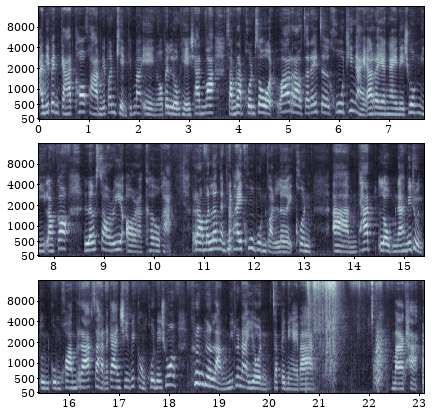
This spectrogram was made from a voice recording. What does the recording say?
อันนี้เป็นการ์ดข้อความที่เปิ้ลเขียนขึ้นมาเองเนาะเป็นโลเคชันว่าสำหรับคนโสดว่าเราจะได้เจอคู่ที่ไหนอะไรยังไงในช่วงนี้ แล้วก็ Love Story Oracle ค่ะ เรามาเริ่มกันที่ไพ่คู่บุญก่อนเลย คนทัดลมนะมิถุนตุลกลุ่มความรักสถานการณ์ชีวิตของคุณในช่วงครึ่งเดือนหลังมิถุนายนจะเป็นยังไงบ้าง มาค่ะ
